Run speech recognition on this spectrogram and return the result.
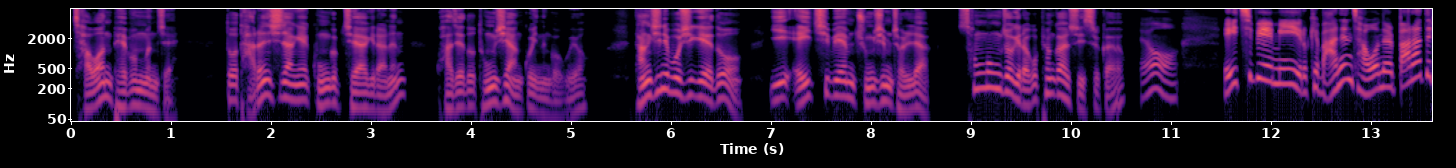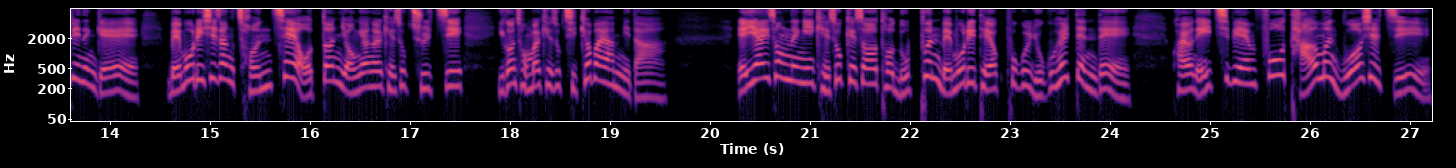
자원 배분 문제, 또 다른 시장의 공급 제약이라는 과제도 동시에 안고 있는 거고요. 당신이 보시기에도 이 HBM 중심 전략 성공적이라고 평가할 수 있을까요? 요. HBM이 이렇게 많은 자원을 빨아들이는 게 메모리 시장 전체에 어떤 영향을 계속 줄지 이건 정말 계속 지켜봐야 합니다. AI 성능이 계속해서 더 높은 메모리 대역 폭을 요구할 텐데 과연 HBM4 다음은 무엇일지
